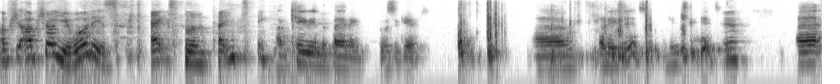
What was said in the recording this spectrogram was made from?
I'm sure. I'm sure you would. It's an excellent painting. I'm keeping the painting. It was a gift. Um, and he did. He did. Yeah. Uh,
